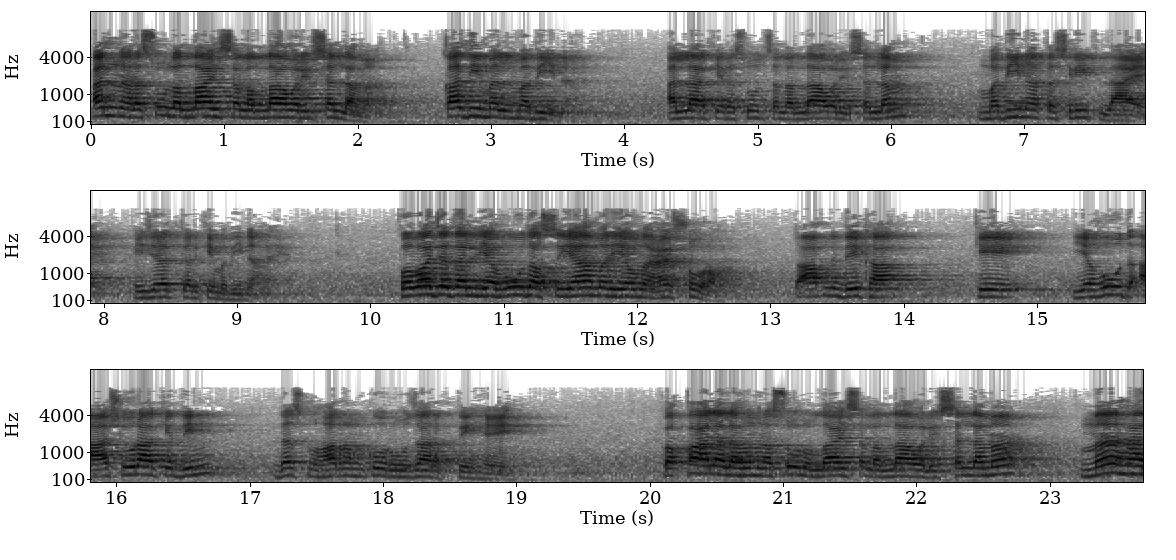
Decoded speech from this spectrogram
अन्न रसूल अल्लाह सल्लल्लाहु अलैहि वसल्लम कदीम मदीना। अल्लाह के रसूल सल्लल्लाहु अलैहि वसल्लम मदीना तशरीफ़ लाए, हिजरत करके मदीना आए। फवजद अल यहूद सियामन यौम आशूरा तो आपने देखा कि यहूद आशूरा के दिन दस मुहर्रम को रोजा रखते हैं फ़काल लहम रसूल सल्लल्लाहु अलैहि वसल्लम मा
